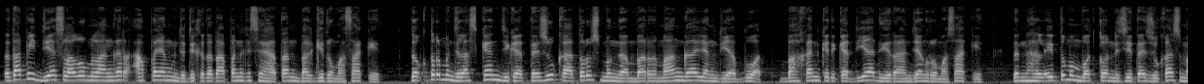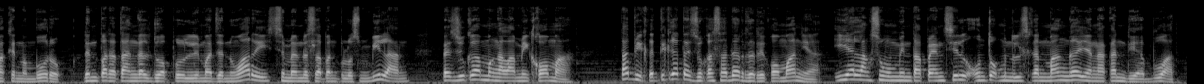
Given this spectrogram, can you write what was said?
Tetapi dia selalu melanggar apa yang menjadi ketetapan kesehatan bagi rumah sakit. Dokter menjelaskan jika Tezuka terus menggambar manga yang dia buat, bahkan ketika dia di ranjang rumah sakit. Dan hal itu membuat kondisi Tezuka semakin memburuk. Dan pada tanggal 25 Januari 1989, Tezuka mengalami koma. Tapi ketika Tezuka sadar dari komanya, ia langsung meminta pensil untuk menuliskan manga yang akan dia buat.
